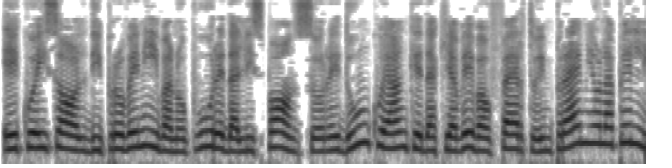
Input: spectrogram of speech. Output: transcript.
E quei soldi provenivano pure dagli sponsor e dunque anche da chi aveva offerto in premio la pellicola.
